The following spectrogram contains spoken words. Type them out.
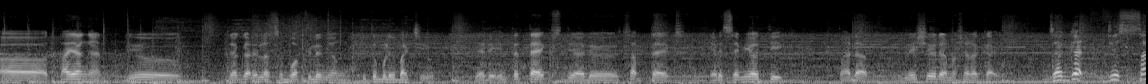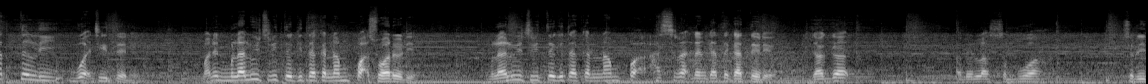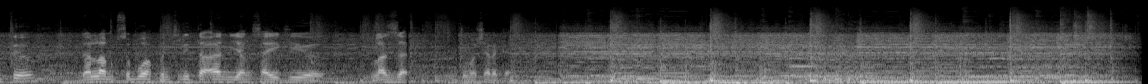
uh, tayangan. Dia Jagat adalah sebuah filem yang kita boleh baca. Dia ada intertext, dia ada subtext, dia ada semiotik terhadap Malaysia dan masyarakat. Jagat dia subtly buat cerita ni. Maknanya melalui cerita kita akan nampak suara dia. Melalui cerita kita akan nampak hasrat dan kata-kata dia. Jagat adalah sebuah cerita dalam sebuah penceritaan yang saya kira lazat untuk masyarakat.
